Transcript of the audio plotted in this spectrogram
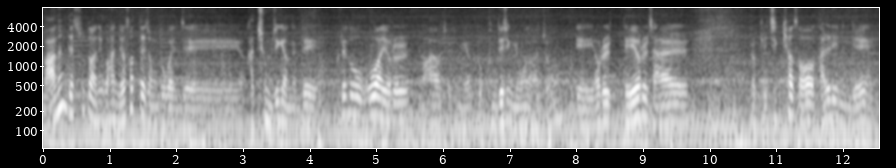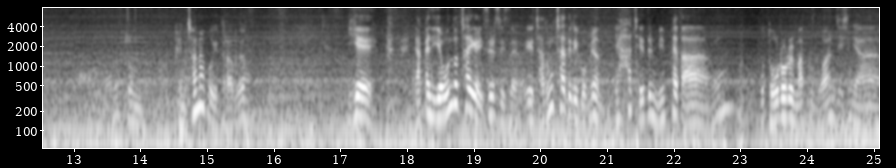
많은 대수도 아니고 한 여섯 대 정도가 이제 같이 움직였는데 그래도 오와 열을 아 죄송해요. 또 군대식 용어 나왔죠. 예 열을 대열을 잘 이렇게 지켜서 달리는 게 어, 너무 좀 괜찮아 보이더라고요. 이게 약간 이게 온도 차이가 있을 수 있어요. 이게 자동차들이 보면 야 쟤들 민폐다. 어? 뭐 도로를 막고 뭐 하는 짓이냐.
